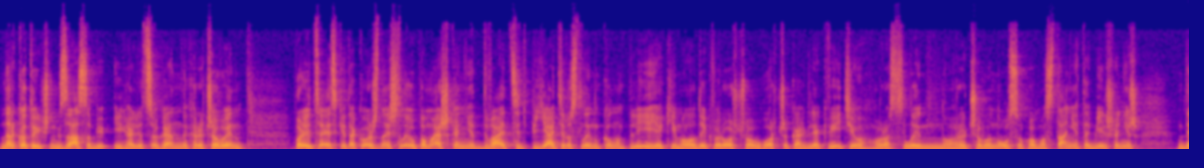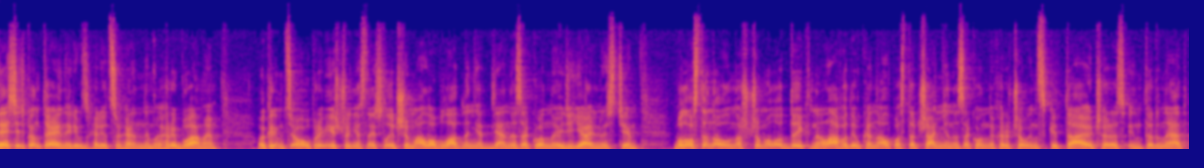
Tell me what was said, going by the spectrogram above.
наркотичних засобів і галюцогенних речовин. Поліцейські також знайшли у помешканні 25 рослин конопли, які молодик вирощував в горщиках для квітів, рослинну речовину в сухому стані та більше ніж 10 контейнерів з галюцигенними грибами. Окрім цього, у приміщенні знайшли чимало обладнання для незаконної діяльності. Було встановлено, що молодик налагодив канал постачання незаконних речовин з Китаю через інтернет.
